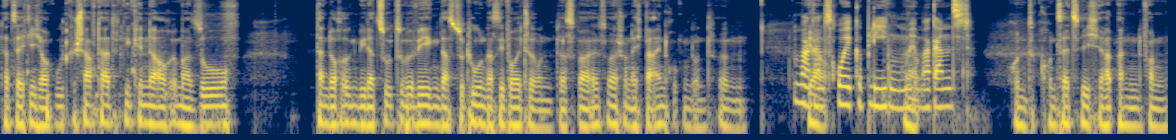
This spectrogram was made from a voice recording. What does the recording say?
tatsächlich auch gut geschafft hat, die Kinder auch immer so dann doch irgendwie dazu zu bewegen, das zu tun, was sie wollte. Und das war, es war schon echt beeindruckend und ähm, Immer Ja. ganz ruhig geblieben, Ja. immer ganz, Und grundsätzlich hat man von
